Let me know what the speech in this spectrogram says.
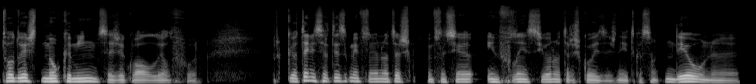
todo este meu caminho, seja qual ele for. Porque eu tenho certeza que me influenciou noutras, influenciou, influenciou noutras coisas, na educação que me deu, na,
